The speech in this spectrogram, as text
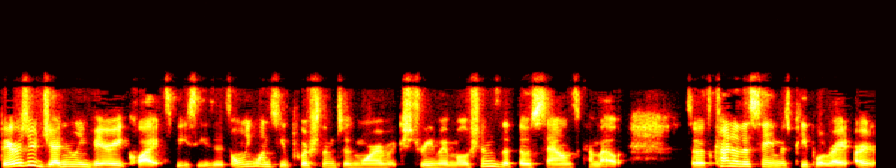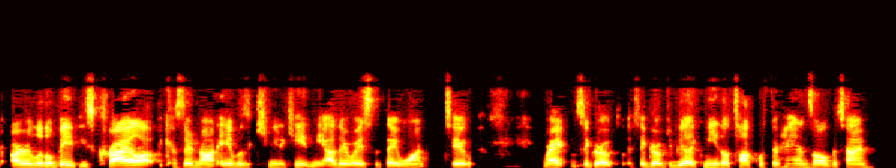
Bears are generally very quiet species. It's only once you push them to more of extreme emotions that those sounds come out. So it's kind of the same as people, right? Our, our little babies cry a lot because they're not able to communicate in the other ways that they want to, right? If they grow up, if they grow up to be like me, they'll talk with their hands all the time.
